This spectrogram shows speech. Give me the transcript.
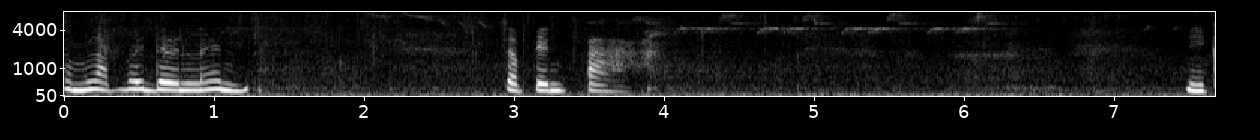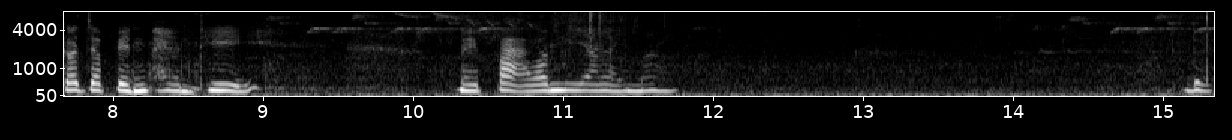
สำหรับไว้เดินเล่น จะเป็นป่า นี่ก็จะเป็นแผนที่ ในป่าว่ามีอะไรมั่งเดิน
